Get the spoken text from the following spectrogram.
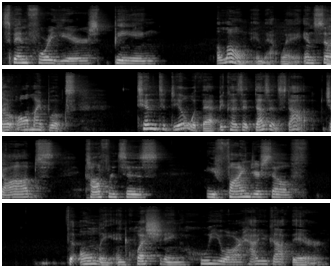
spend four years being alone in that way. And so all my books tend to deal with that because it doesn't stop. Jobs, conferences, you find yourself the only and questioning who you are, how you got there,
